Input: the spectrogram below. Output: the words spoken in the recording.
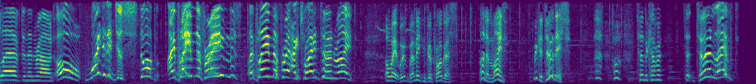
left and then round. Oh, why did it just stop? I blame the frames! I blame the frame! I tried to turn right! Oh wait, we're, we're making good progress. Oh, never mind. We can do this. Turn the camera. Turn left!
